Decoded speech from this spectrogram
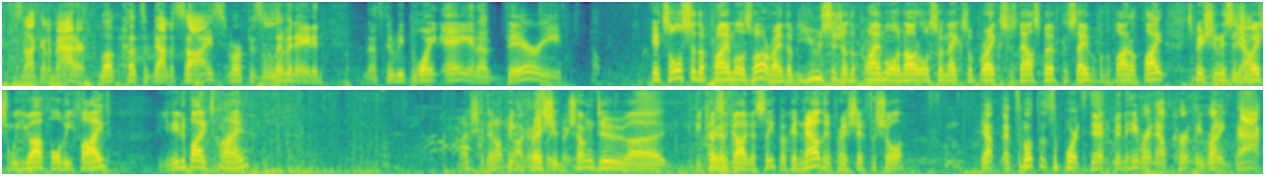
it's not going to matter. Monk cuts him down to size. Smurf is eliminated. And that's going to be point A in a very. It's also the Primal as well, right? The usage of the Primal or not also makes or breaks because now Smurf can save it for the final fight, especially in a situation where you are 4v5. You need to buy time. Actually, they're not being Gaga pressured. sleeping. Chengdu, uh, because of Gaga sleep. Okay, now they're pressured for sure. Yep, that's both the supports dead. Vinheim right now currently running back.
